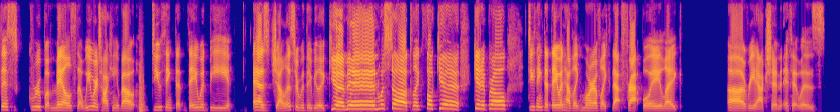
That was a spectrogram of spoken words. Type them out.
this group of males that we were talking about, do you think that they would be as jealous or would they be like, yeah, man, what's up? Like, fuck yeah, get it, bro? Do you think that they would have like more of like that frat boy like uh reaction if it was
